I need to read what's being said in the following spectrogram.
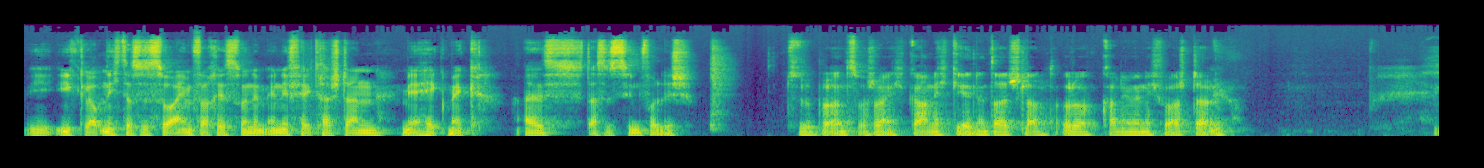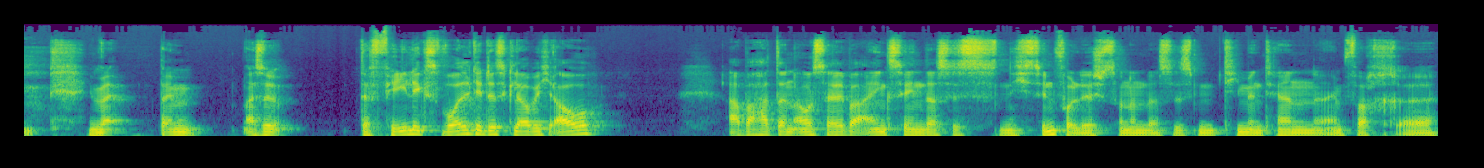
ich, ich glaube nicht, dass es so einfach ist und im Endeffekt hast du dann mehr Heckmeck, als dass es sinnvoll ist. Das würde bei uns wahrscheinlich gar nicht gehen in Deutschland, oder kann ich mir nicht vorstellen. Ja. Beim, also der Felix wollte das, glaube ich, auch, aber hat dann auch selber eingesehen, dass es nicht sinnvoll ist, sondern dass es im Team intern einfach äh,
